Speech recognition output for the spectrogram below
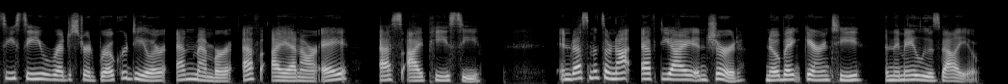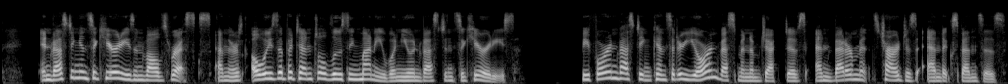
SEC registered broker dealer and member FINRA SIPC. Investments are not FDIC insured, no bank guarantee, and they may lose value. Investing in securities involves risks, and there's always a potential of losing money when you invest in securities. Before investing, consider your investment objectives and Betterment's charges and expenses.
